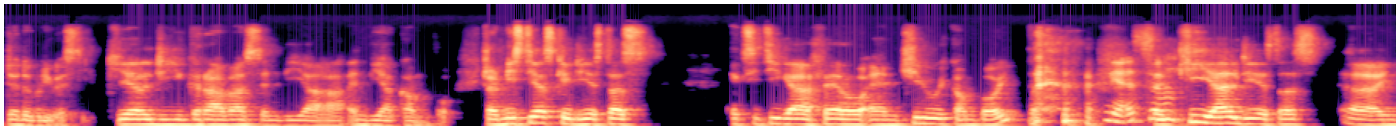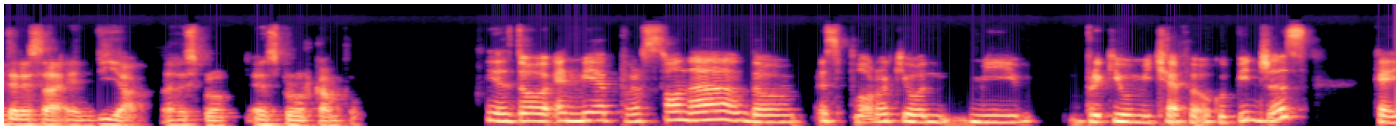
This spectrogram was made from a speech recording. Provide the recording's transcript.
JWST kial ĝi gravas en via en via campo char mistias che ke estas exitiga afero en ciu campoi. Yes. Sed kial di estas uh, interesa en via esplor, esplor campo? Yes, do en mia persona do esploro kiu mi pri kiu mi chefe okupiĝas kaj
